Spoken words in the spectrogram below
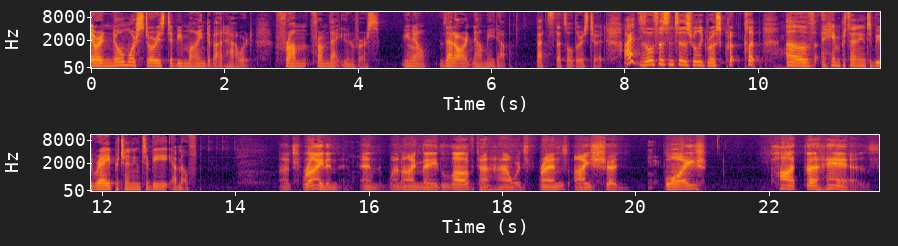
There are no more stories to be mined about Howard from from that universe. You know that aren't now made up. That's that's all there is to it. All right, so let's listen to this really gross clip of him pretending to be Ray, pretending to be a milf. That's right. And and when I made love to Howard's friends, I said, "Boys, part the hairs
